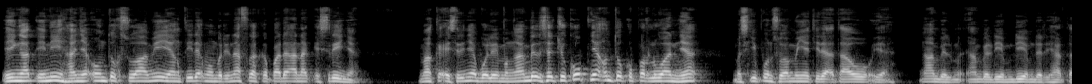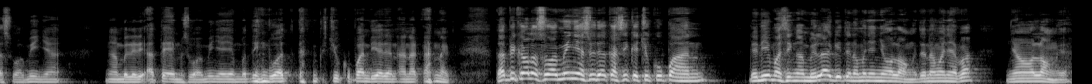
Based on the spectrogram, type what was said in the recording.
Ingat ini hanya untuk suami yang tidak memberi nafkah kepada anak istrinya. Maka istrinya boleh mengambil secukupnya untuk keperluannya meskipun suaminya tidak tahu ya. Ngambil ngambil diam-diam dari harta suaminya, ngambil dari ATM suaminya yang penting buat kecukupan dia dan anak-anak. Tapi kalau suaminya sudah kasih kecukupan dan dia masih ngambil lagi itu namanya nyolong. Itu namanya apa? Nyolong ya.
